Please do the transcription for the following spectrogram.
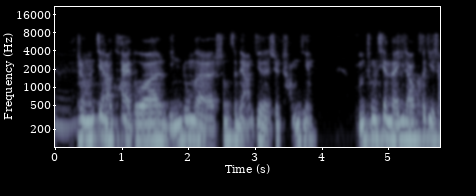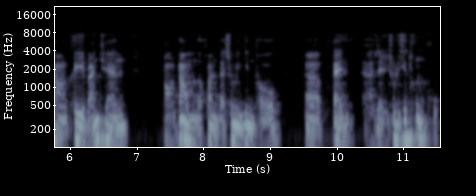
嗯，是我们见了太多临终的生死两界的一些场景，我们从现在医疗科技上可以完全保障我们的患者生命尽头，呃，不再呃忍受这些痛苦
